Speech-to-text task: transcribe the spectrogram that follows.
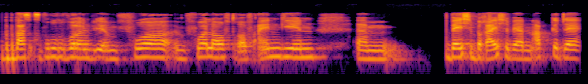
Was, wo wollen wir im, Vor, im Vorlauf drauf eingehen? Ähm, welche Bereiche werden abgedeckt?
